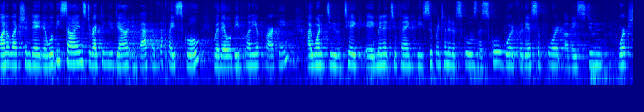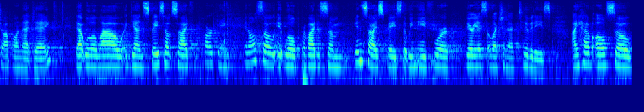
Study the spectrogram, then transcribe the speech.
On Election Day, there will be signs directing you down in back of the high school, where there will be plenty of parking. I wanted to take a minute to thank the superintendent of schools and the school board for their support of a student workshop on that day. That will allow, again, space outside for parking, and also it will provide us some inside space that we need for various election activities. I have also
